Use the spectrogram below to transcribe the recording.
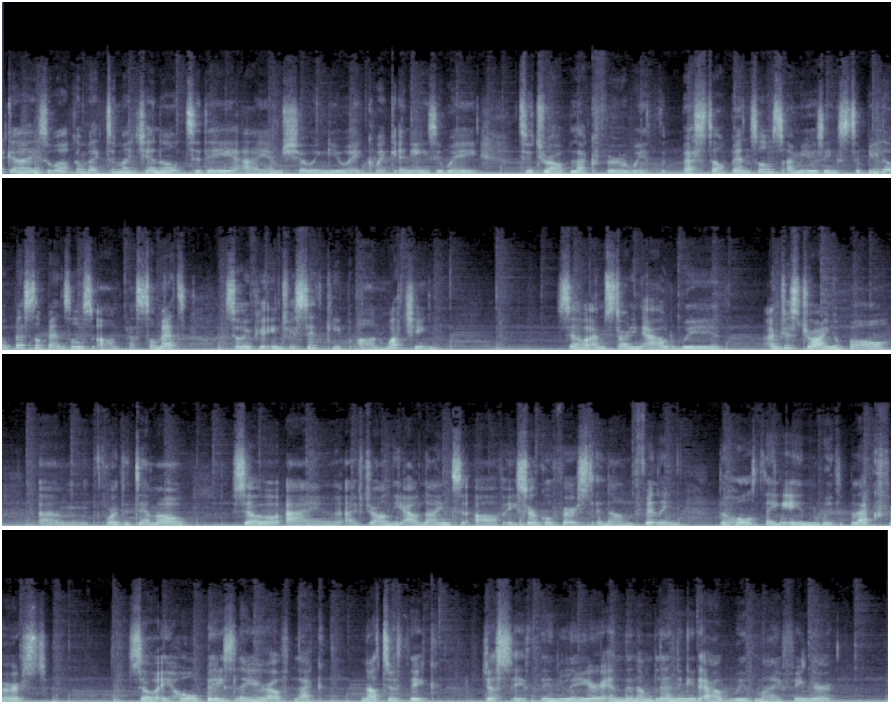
Hi guys, welcome back to my channel. Today I am showing you a quick and easy way to draw black fur with pastel pencils. I'm using Stabilo pastel pencils on Pastelmat, so if you're interested keep on watching. So I'm starting out with, I'm just drawing a ball um, for the demo. So I'm, I've drawn the outlines of a circle first and now I'm filling the whole thing in with black first. So a whole base layer of black, not too thick, just a thin layer and then I'm blending it out with my finger.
